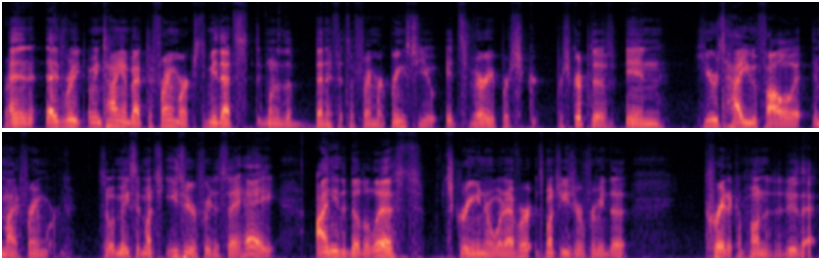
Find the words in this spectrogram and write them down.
Right. And I really, I mean, tying it back to frameworks, to me, that's one of the benefits a framework brings to you. It's very prescri- prescriptive in here's how you follow it in my framework. So it makes it much easier for you to say, hey, I need to build a list, screen or whatever. It's much easier for me to create a component to do that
